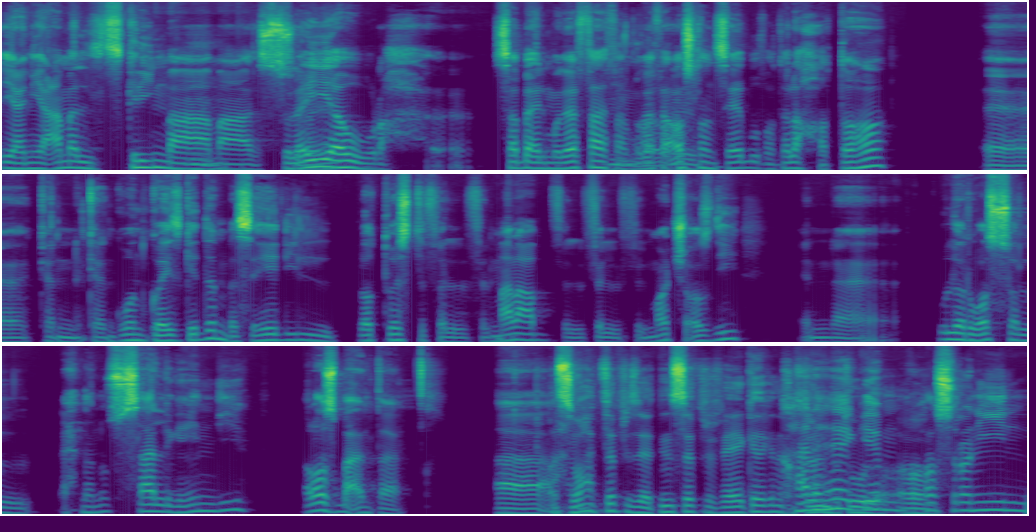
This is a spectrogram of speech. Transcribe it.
يعني عمل screen مع إمم. مع السولية. وراح سبق المدافع، إمم، فالمدافع آه، أصلًا سابه فطلع حطّها. آآ، كان كان جون كويس جدًا، بس هي دي الplot twist في في الملعب في في ال في الماتش قصدي، إن كولر وصّل إحنا النُص ساعة اللي جايين دي خلاص بقى أنت آآ، أصل هن 1-0 زي 2-0 فهي كده، كده هنهاجم، آه. خسرانين،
